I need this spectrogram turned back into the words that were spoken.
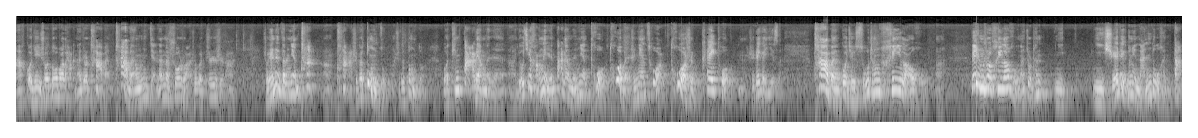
啊，过去一说多宝塔呢，就是拓本。拓本我们简单的说说啊，说个知识啊。首先这字念拓啊，拓是个动作，是个动作。我听大量的人啊，尤其行内人，大量的人念拓，拓本是念错了，拓是开拓，是这个意思。拓本过去俗称黑老虎，为什么说黑老虎呢？就是它你你学这个东西难度很大。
